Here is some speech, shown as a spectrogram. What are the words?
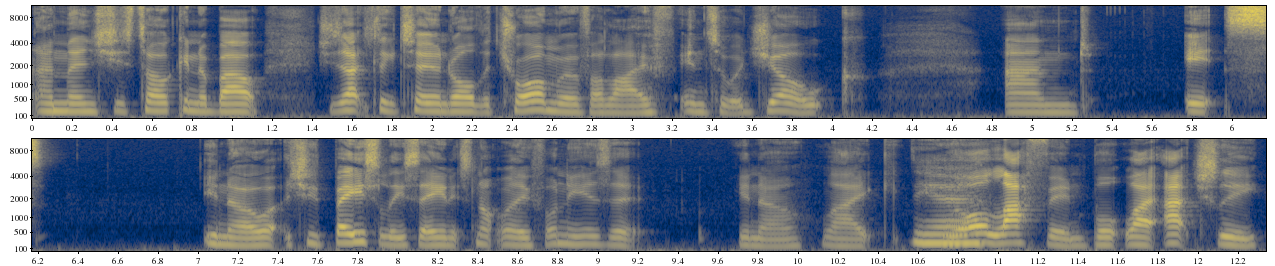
And then she's talking about she's actually turned all the trauma of her life into a joke, and it's you know she's basically saying it's not really funny, is it? You know, like Yeah. we're all laughing, but like actually,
